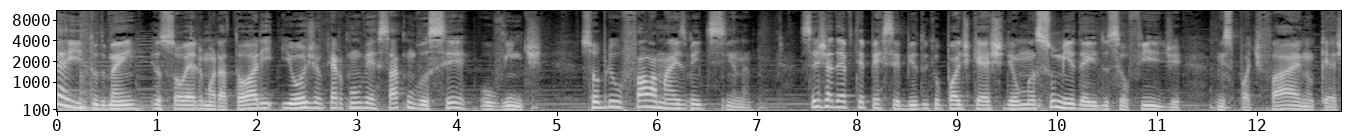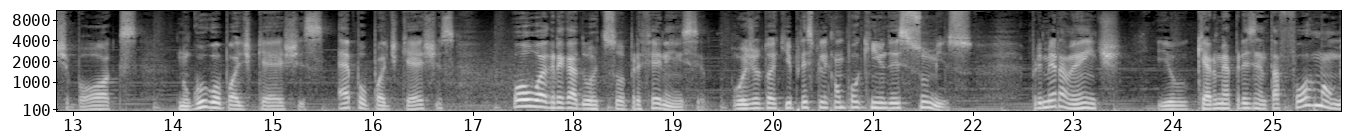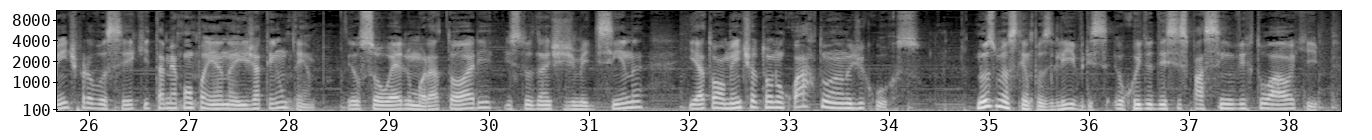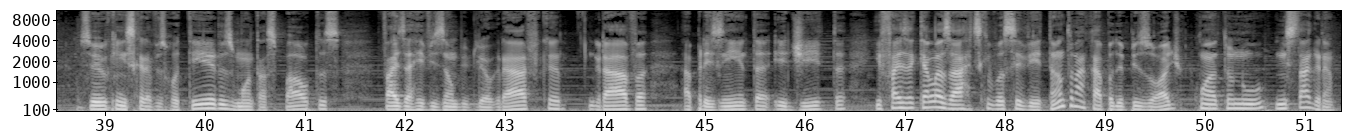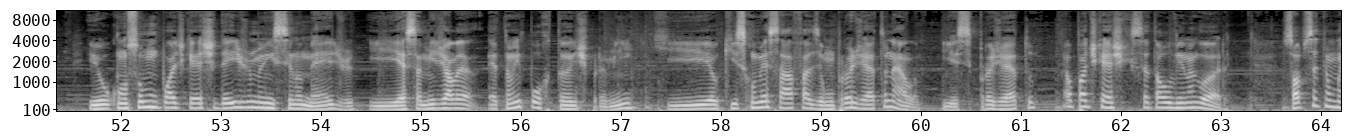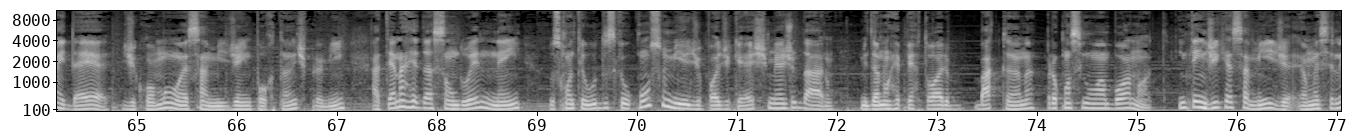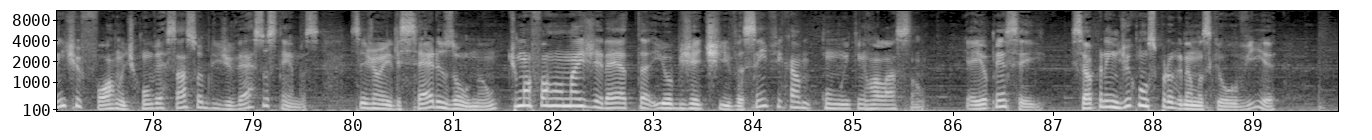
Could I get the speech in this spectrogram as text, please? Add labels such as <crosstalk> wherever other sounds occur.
E aí, tudo bem? Eu sou Hélio Moratori e hoje eu quero conversar com você, ouvinte, sobre o Fala Mais Medicina. Você já deve ter percebido que o podcast deu uma sumida aí do seu feed no Spotify, no Castbox, no Google Podcasts, Apple Podcasts ou o agregador de sua preferência. Hoje eu tô aqui para explicar um pouquinho desse sumiço. Primeiramente, eu quero me apresentar formalmente para você que está me acompanhando aí já tem um tempo. Eu sou Hélio Moratori, estudante de medicina e atualmente eu estou no quarto ano de curso. Nos meus tempos livres, eu cuido desse espacinho virtual aqui. Sou eu quem escreve os roteiros, monta as pautas, faz a revisão bibliográfica, grava, apresenta, edita e faz aquelas artes que você vê tanto na capa do episódio quanto no Instagram. Eu consumo um podcast desde o meu ensino médio e essa mídia é tão importante para mim que eu quis começar a fazer um projeto nela. E esse projeto é o podcast que você está ouvindo agora. Só para você ter uma ideia de como essa mídia é importante para mim, até na redação do Enem, os conteúdos que eu consumia de podcast me ajudaram, me dando um repertório bacana para eu conseguir uma boa nota. Entendi que essa mídia é uma excelente forma de conversar sobre diversos temas, sejam eles sérios ou não, de uma forma mais direta e objetiva, sem ficar com muita enrolação. E aí eu pensei, se eu aprendi com os programas que eu ouvia,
